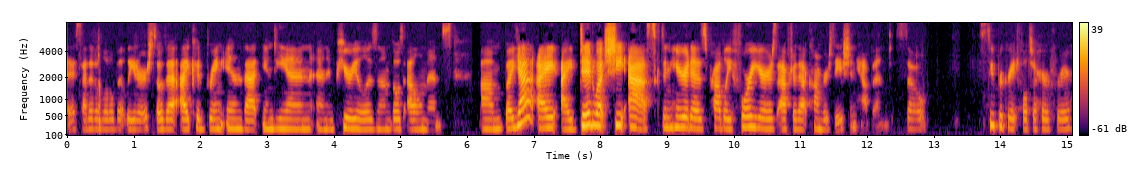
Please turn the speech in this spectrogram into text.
I said it a little bit later so that I could bring in that Indian and imperialism, those elements. Um, but yeah, I, I did what she asked. And here it is, probably four years after that conversation happened. So super grateful to her for,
